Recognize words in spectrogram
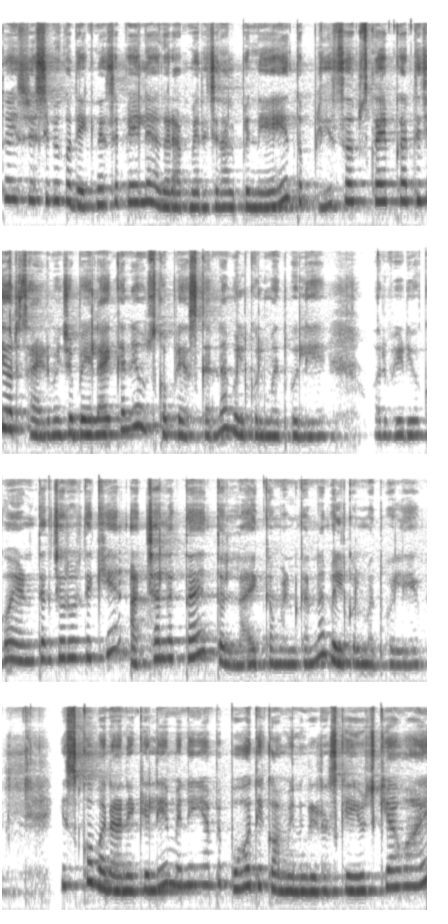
तो इस रेसिपी को देखने से पहले अगर आप मेरे चैनल पर नए हैं तो प्लीज़ सब्सक्राइब कर दीजिए और साइड में जो बेल आइकन है, उसको प्रेस करना बिल्कुल मत भूलिए। और वीडियो को एंड तक ज़रूर देखिए। अच्छा लगता है तो लाइक कमेंट करना बिल्कुल मत भूलिए। इसको बनाने के लिए मैंने यहाँ पे बहुत ही कम इंग्रेडिएंट्स के यूज़ किया हुआ है।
